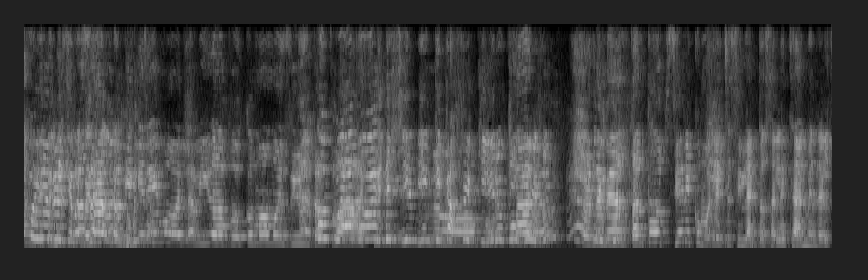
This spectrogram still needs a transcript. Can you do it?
como que tenés que repensar lo, que queremos en la vida, pues, ¿cómo vamos a decir un tatuaje? ¿Cómo elegir bien qué café quiero? Claro. Me dan tantas opciones como leche sin lactosa, leche de almendras.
